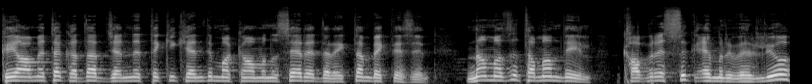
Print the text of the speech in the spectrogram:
Kıyamete kadar cennetteki kendi makamını seyrederekten beklesin. Namazı tamam değil. Kabre sık emri veriliyor.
